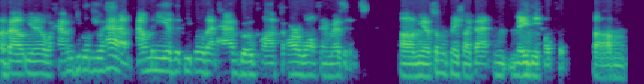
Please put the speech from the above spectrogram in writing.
about, you know, how many people do you have? How many of the people that have grow plots are Waltham residents? Um, you know, some information like that may be helpful. Um,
